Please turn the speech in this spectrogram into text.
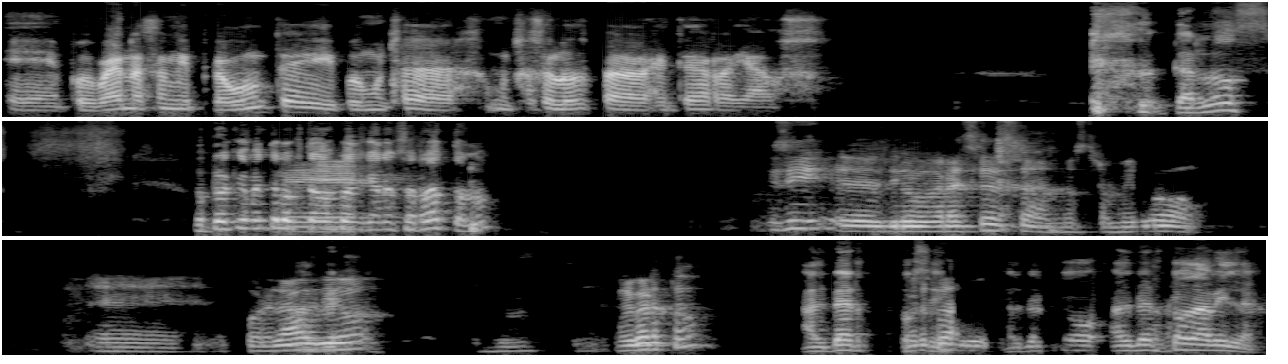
Eh, pues bueno, esa es mi pregunta y pues muchas, muchos saludos para la gente de Rayados. Carlos, pues prácticamente lo que estamos platicando hace rato, ¿no? Sí, sí, digo, gracias a nuestro amigo por el audio. Alberto. Alberto, Alberto, sí. Alberto, Alberto Dávila.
